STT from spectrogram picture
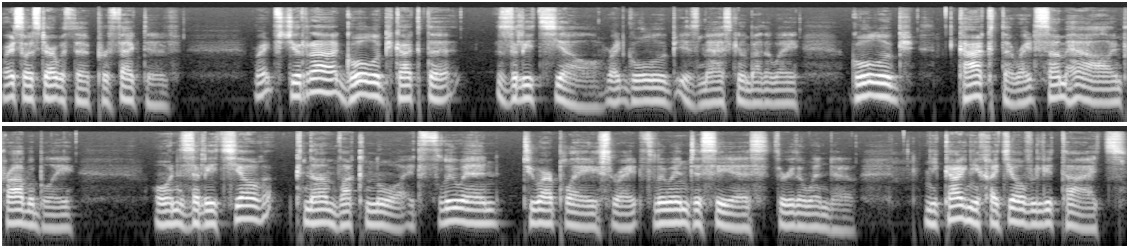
All right, so let's start with the perfective. Right? Вчера голубь как-то взлетел. Right? Голубь is masculine, by the way. Голубь как-то, right? Somehow, improbably, он залетел к нам в окно. It flew in to our place, right? Flew in to see us through the window. Никак не хотел вылетать.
